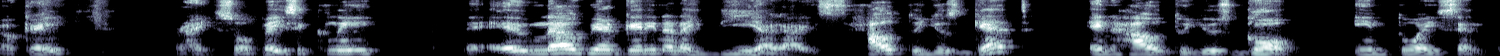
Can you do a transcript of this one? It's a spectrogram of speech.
Okay? Right. So basically, eh, now we are getting an idea, guys, how to use get and how to use go into a sentence.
